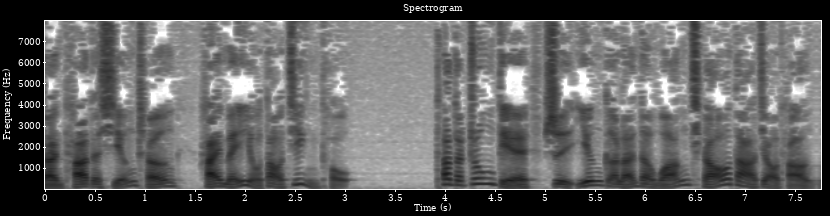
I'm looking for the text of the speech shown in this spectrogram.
但他的行程还没有到尽头。”他的终点是英格兰的王桥大教堂。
